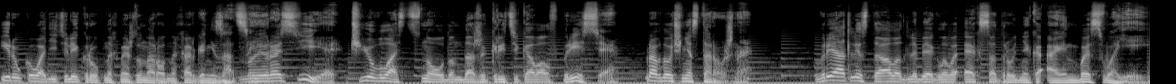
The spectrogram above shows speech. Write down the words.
и руководителей крупных международных организаций. Но и Россия, чью власть Сноуден даже критиковал в прессе, правда очень осторожно, вряд ли стала для беглого экс-сотрудника АНБ своей.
